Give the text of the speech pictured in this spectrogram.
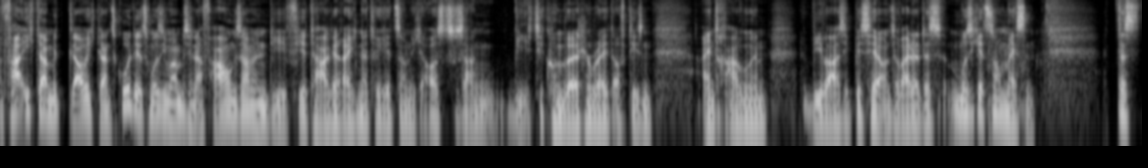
fahre ich damit, glaube ich, ganz gut. Jetzt muss ich mal ein bisschen Erfahrung sammeln. Die vier Tage reichen natürlich jetzt noch nicht aus, zu sagen, wie ist die Conversion Rate auf diesen Eintragungen, wie war sie bisher und so weiter. Das muss ich jetzt noch messen. Das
